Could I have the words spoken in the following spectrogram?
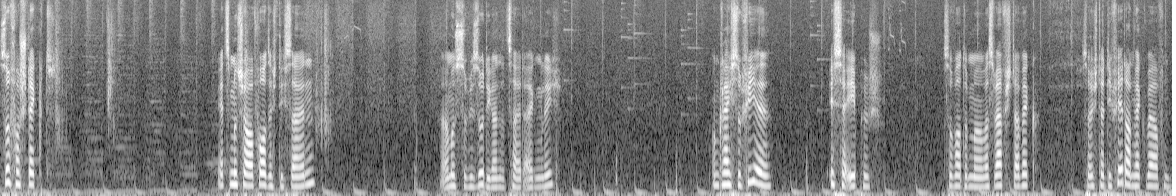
So versteckt. Jetzt muss ich aber vorsichtig sein. Er muss sowieso die ganze Zeit eigentlich. Und gleich so viel. Ist ja episch. So, warte mal. Was werfe ich da weg? Soll ich da die Federn wegwerfen?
